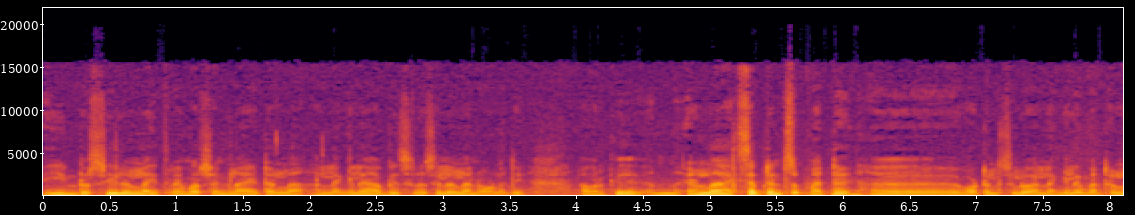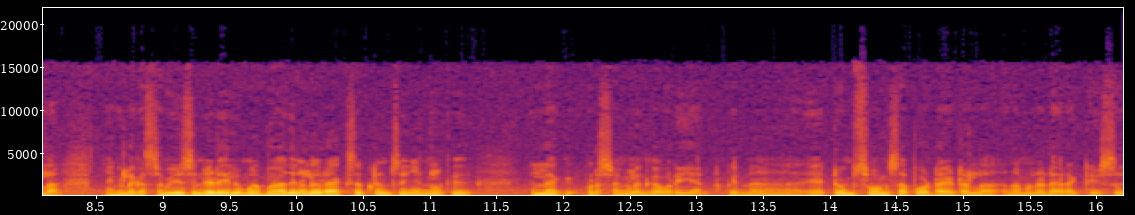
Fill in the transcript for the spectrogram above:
ഈ ഇൻഡസ്ട്രിയിലുള്ള ഇത്രയും വർഷങ്ങളായിട്ടുള്ള അല്ലെങ്കിൽ ആ ബിസിനസ്സിലുള്ള നോളജ് അവർക്ക് ഉള്ള അക്സെപ്റ്റൻസ് മറ്റ് ഹോട്ടൽസിലോ അല്ലെങ്കിൽ മറ്റുള്ള ഞങ്ങളുടെ കസ്റ്റമേഴ്സിന്റെ ഇടയിലും അബാദിനുള്ള ഒരു അക്സെപ്റ്റൻസ് ഞങ്ങൾക്ക് എല്ലാ പ്രശ്നങ്ങളും കവർ ചെയ്യാൻ. പിന്നെ ഏറ്റവും സ്ട്രോങ് സപ്പോർട്ടായിട്ടുള്ള നമ്മുടെ ഡയറക്ടേഴ്സ്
